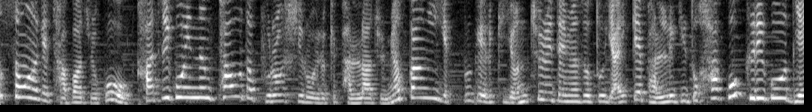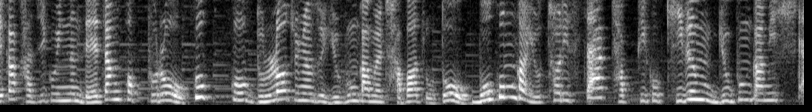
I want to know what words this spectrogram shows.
뽀송하게 잡아주고 가지고 있는 파우더 브러쉬로 이렇게 발라주면 광이 예쁘게 이렇게 연출이 되면서 또 얇게 바르기도 하고 그리고 얘가 가지고 있는 내장 퍼프로 꾹꾹 눌러주면서 유분감을 잡아줘도 모공과 요철이 싹 잡히고 기름 유분감이 싹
